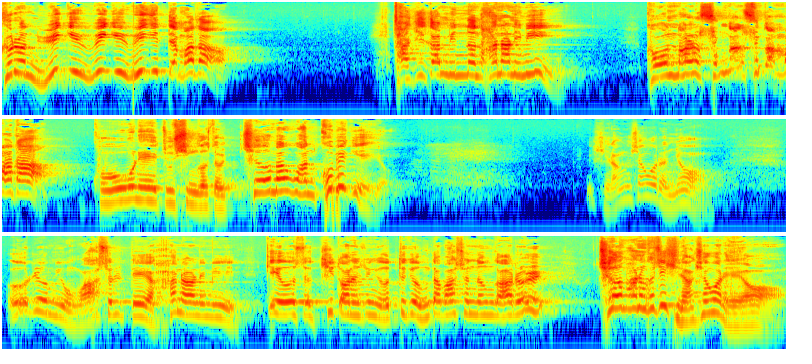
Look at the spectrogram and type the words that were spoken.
그런 위기, 위기, 위기 때마다 자기가 믿는 하나님이 그날 순간순간마다 구원해 주신 것을 체험하고 한 고백이에요. 신앙생활은요, 어려움이 왔을 때 하나님이 깨어서 기도하는 중에 어떻게 응답하셨는가를 체험하는 것이 신앙생활이에요.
